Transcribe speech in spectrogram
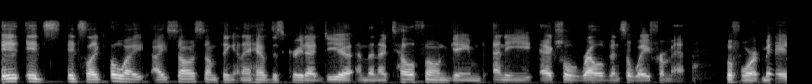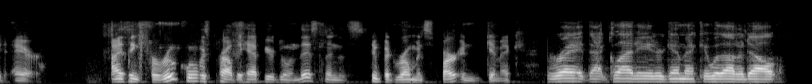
It, it's it's like oh I, I saw something and I have this great idea and then I telephone gamed any actual relevance away from it before it made air. I think Farouk was probably happier doing this than the stupid Roman Spartan gimmick. Right, that gladiator gimmick, without a doubt.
